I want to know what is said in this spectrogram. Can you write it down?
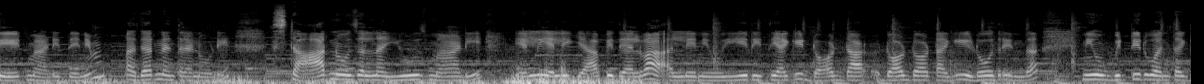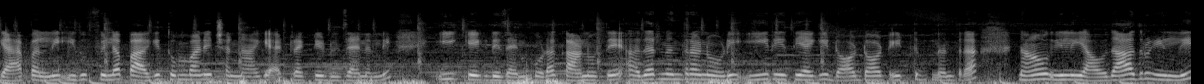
ಕ್ರಿಯೇಟ್ ಮಾಡಿದ್ದೇನೆ. ಅದರ ನಂತರ ನೋಡಿ ಸ್ಟಾರ್ ನೋಸಲ್ನ ಯೂಸ್ ಮಾಡಿ, ಎಲ್ಲಿ ಎಲ್ಲಿ ಗ್ಯಾಪ್ ಇದೆ ಅಲ್ವಾ, ಅಲ್ಲಿ ನೀವು ಈ ರೀತಿಯಾಗಿ ಡಾಟ್ ಡಾಟ್ ಡಾಟ್ ಆಗಿ ಇಡೋದ್ರಿಂದ ನೀವು ಬಿಟ್ಟಿರುವಂಥ ಗ್ಯಾಪಲ್ಲಿ ಇದು ಫಿಲಪ್ ಆಗಿ ತುಂಬಾ ಚೆನ್ನಾಗಿ ಅಟ್ರಾಕ್ಟಿವ್ ಡಿಸೈನಲ್ಲಿ ಈ ಕೇಕ್ ಡಿಸೈನ್ ಕೂಡ ಕಾಣುತ್ತೆ. ಅದರ ನಂತರ ನೋಡಿ, ಈ ರೀತಿಯಾಗಿ ಡಾಟ್ ಡಾಟ್ ಇಟ್ಟ ನಂತರ ನಾವು ಇಲ್ಲಿ ಯಾವುದಾದ್ರೂ ಇಲ್ಲಿ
